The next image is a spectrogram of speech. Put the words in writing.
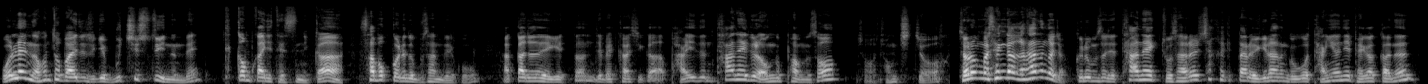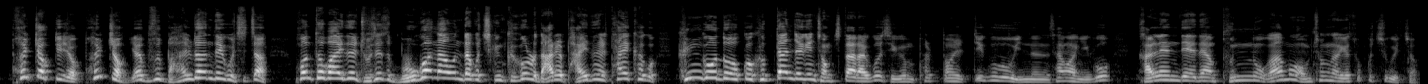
원래는 헌터 바이든 저게 묻힐 수도 있는데 특검까지 됐으니까 사법거래도 무산되고 아까 전에 얘기했던 이제 매카시가 바이든 탄핵을 언급하면서 저 정치죠. 저런 걸 생각을 하는 거죠. 그러면서 이제 탄핵 조사를 시작하겠다고 얘기를 하는 거고 당연히 백악관은 펄쩍 뛰죠. 펄쩍. 야 무슨 말도 안 되고 진짜 헌터 바이든 조사에서 뭐가 나온다고 지금 그걸로 나를 바이든을 타액하고 근거도 없고 극단적인 정치다라고 지금 펄펄 뛰고 있는 상황이고 갈랜드에 대한 분노가 뭐 엄청나게 솟구치고 있죠.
